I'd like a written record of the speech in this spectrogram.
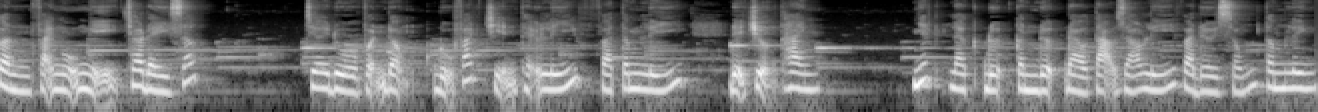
cần phải ngủ nghỉ cho đầy giấc. Chơi đùa vận động đủ phát triển thể lý và tâm lý để trưởng thành, nhất là được, cần được đào tạo giáo lý và đời sống tâm linh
